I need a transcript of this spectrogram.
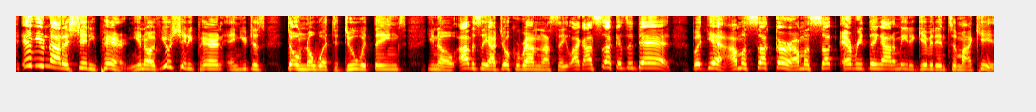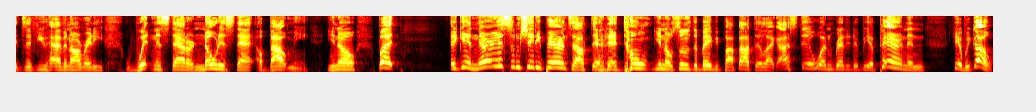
If you're not a shitty parent, you know, if you're a shitty parent and you just don't know what to do with things, you know, obviously I joke around and I say like I suck as a dad. But yeah, I'm a sucker. I'm gonna suck everything out of me to give it into my kids if you haven't already witnessed that or noticed that about me, you know? But again, there is some shitty parents out there that don't, you know, as soon as the baby pop out, they're like, I still wasn't ready to be a parent and here we go.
